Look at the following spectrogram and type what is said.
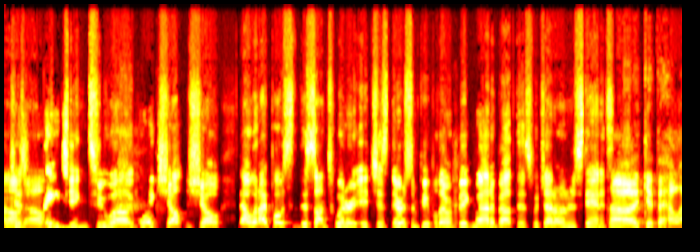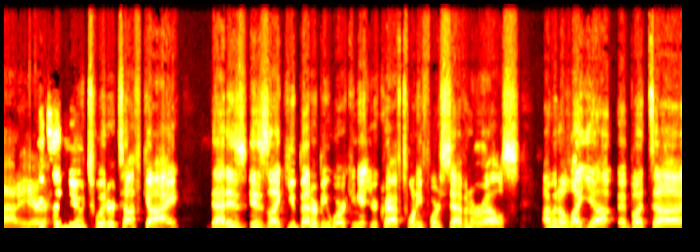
oh, just no. raging to uh, Blake Shelton show. Now, when I posted this on Twitter, it just there were some people that were big mad about this, which I don't understand. It's uh, get the hell out of here. It's a new Twitter tough guy that is is like you better be working at your craft 24/7 or else I'm gonna light you up. Uh, but uh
